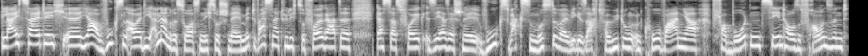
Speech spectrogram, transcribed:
Gleichzeitig äh, ja, wuchsen aber die anderen Ressourcen nicht so schnell mit, was natürlich zur Folge hatte, dass das Volk sehr, sehr schnell wuchs, wachsen musste, weil wie gesagt, Verhütung und Co. waren ja verboten. 10.000 Frauen sind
